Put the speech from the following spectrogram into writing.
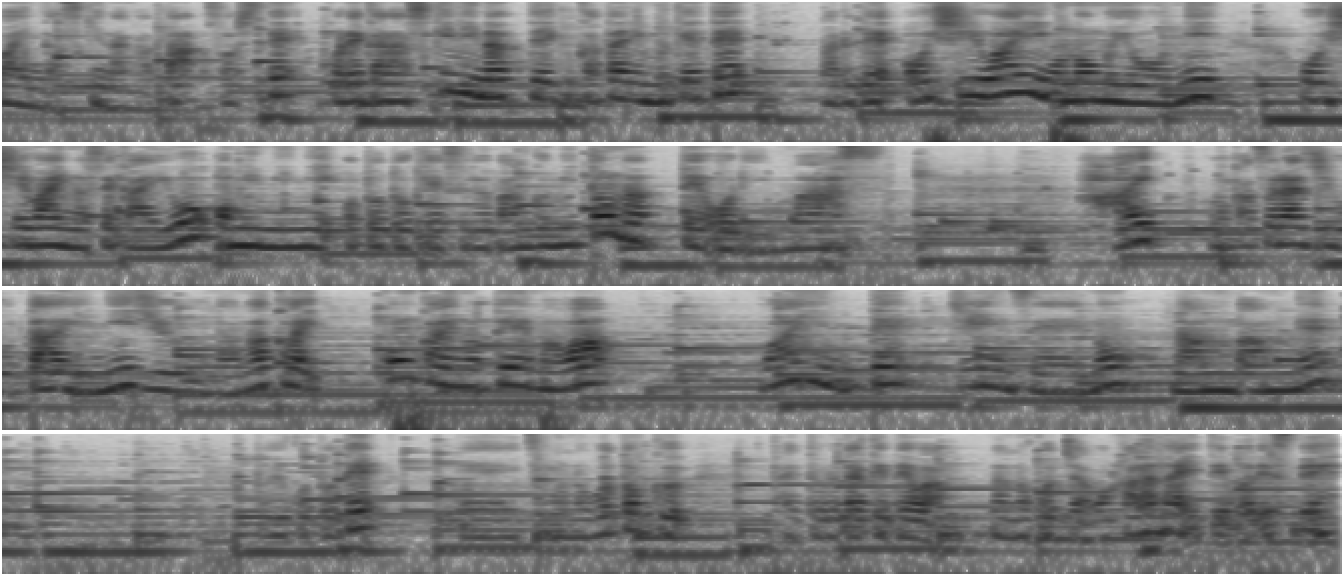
ワインが好きな方そしてこれから好きになっていく方に向けてまるで美味しいワインを飲むように美味しいワインの世界をお耳にお届けする番組となっております。はい「和活ラジオ第27回」今回のテーマは「ワインって人生の何番目?」ということで、えー、いつものごとくタイトルだけでは何のこっちゃわからないテーマですね。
